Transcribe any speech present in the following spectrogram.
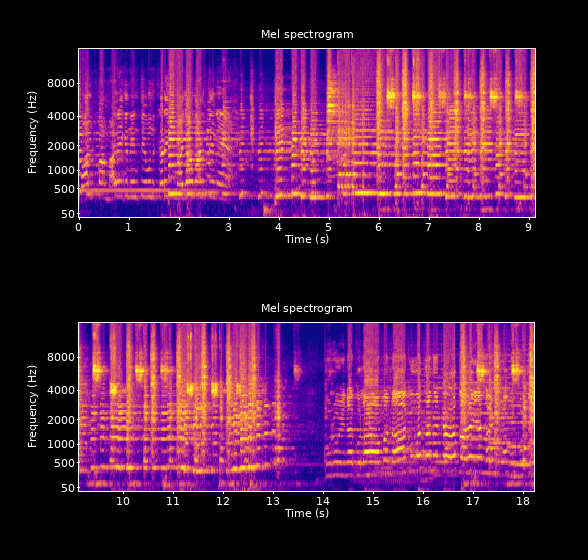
ಸ್ವಲ್ಪ ಮರಿಗೆ ನಿಂತಿ ಇವನ್ ಕಡೆಗೆ ಮಜಾ ಮಾಡ್ತೀನಿ. ಗುಲಾಮನಾಗುವ ತನಕ ದೊರೆಯ ಸಣ್ಣ ಮುಗುದಿ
